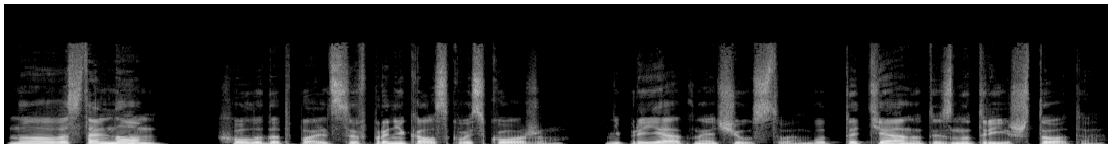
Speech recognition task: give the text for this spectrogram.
Но в остальном...» Холод от пальцев проникал сквозь кожу. Неприятное чувство, будто тянут изнутри что-то.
